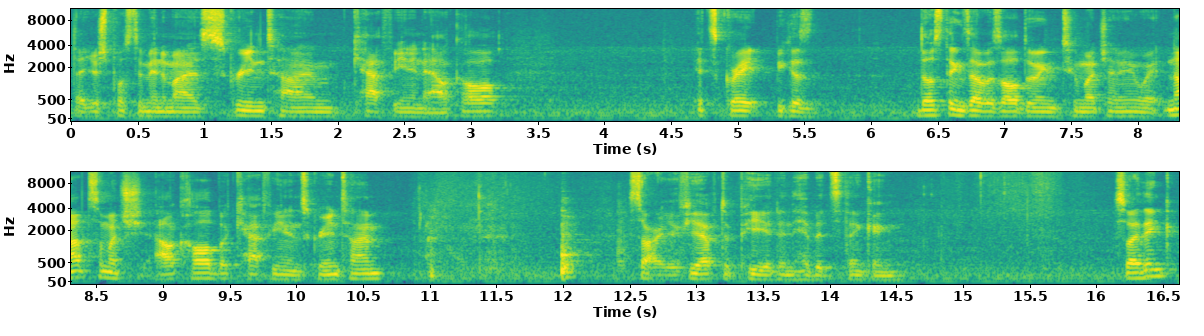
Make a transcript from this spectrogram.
that you're supposed to minimize screen time, caffeine, and alcohol. It's great because those things I was all doing too much anyway. Not so much alcohol, but caffeine and screen time. Sorry, if you have to pee, it inhibits thinking. So I think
